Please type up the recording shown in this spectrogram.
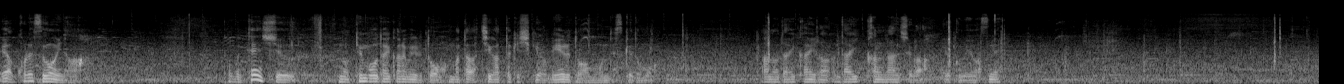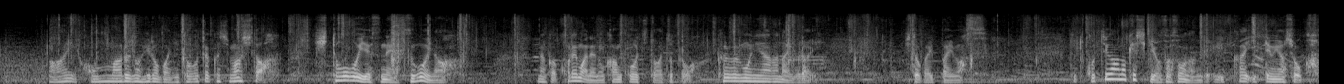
いやこれすごいな。多分天守の展望台から見るとまた違った景色が見えるとは思うんですけどもあの大観覧大観覧車がよく見えますね。はい本丸の広場に到着しました。人多いですね。すごいな。なんかこれまでの観光地とはちょっと比べ物にならないぐらい人がいっぱいいます。ちょっとこっち側の景色良さそうなんで一回行ってみましょうか。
